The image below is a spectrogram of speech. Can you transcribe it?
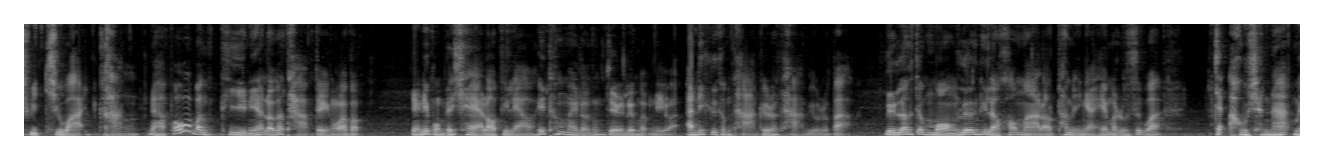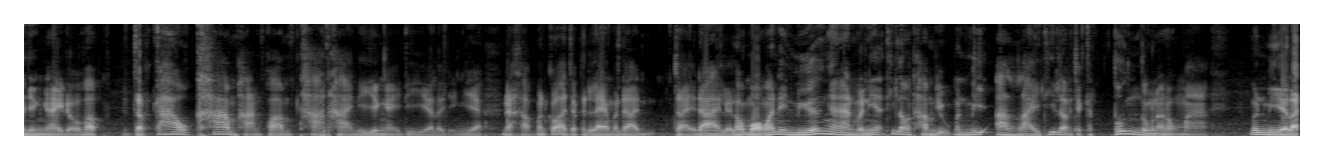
ชีวิตชีวาอีกครั้งนะครับเพราะว่าบางทีเนี้ยเราก็ถามตัวเองว่าแบบอย่างที่ผมได้แชร์รอบที่แล้วเฮ้ยทำไมเราต้องเจอเรื่องแบบนี้วะอันนี้คือคำถามที่เราถามอยู่หรือเปล่า หรือเราจะมองเรื่องที่เราเข้ามาเราทำยังไงให้มันรู้สึกว่าจะเอาชนะมันยังไงหรือว่าแบบจะก้าวข้ามผ่านความท้าทายนี้ยังไงดีอะไรอย่างเงี้ยนะครับมันก็อาจจะเป็นแรงบันดาลใจได้หรือเรามองว่าในเนื้องานวันนี้ที่เราทำอยู่มันมีอะไรที่เราจะกระตุ้นตรงนั้นออกมา มันมีอะไร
